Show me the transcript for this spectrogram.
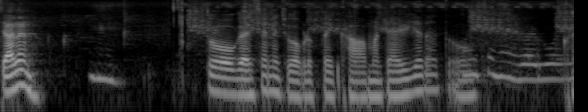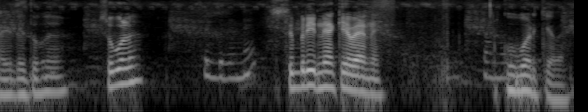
ચાલે ને? તો ગઈ છે ને જો આપણે પછી ખાવા માટે આવી ગયા હતા તો ખાઈ લીધું હે. શું બોલે? સિબરી ને કહેવાય ને કુંવર કહેવાય.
